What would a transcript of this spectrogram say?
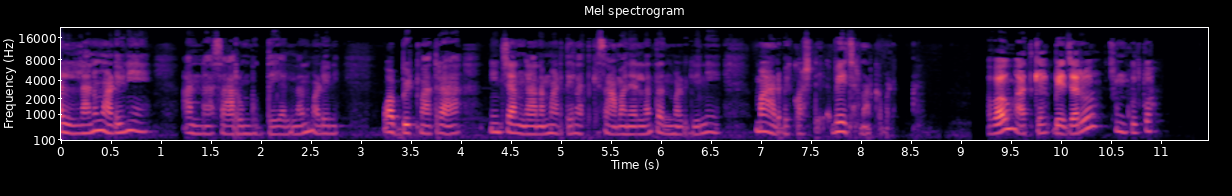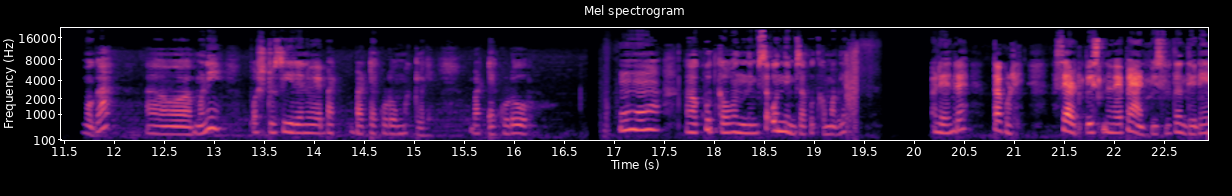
ಎಲ್ಲಾನು ಮಾಡೀನಿ. ಅನ್ನ, ಸಾರು, ಮುದ್ದೆ ಎಲ್ಲಾನು ಮಾಡೀನಿ. ಒಬ್ಬಿಟ್ಟು ಮಾತ್ರ ನೀನು ಚಂದಾನ ಮಾಡ್ತೀನಿ ಅದಕ್ಕೆ ಸಾಮಾನೆಲ್ಲ ತಂದು ಮಾಡಿದೀನಿ ಮಾಡಬೇಕು ಅಷ್ಟೇ, ಬೇಜಾರು ಮಾಡ್ಕೊಬೇಡ. ಅವಾಗ ಅದಕ್ಕೆ ಬೇಜಾರು ಸುಮ್ ಕೂತ್ಕೋ. ಮಗ ಮಣಿ ಫಸ್ಟ್ ಸೀರೆನೂ ಬಟ್ ಬಟ್ಟೆ ಕೊಡು ಮಕ್ಕಳಿಗೆ ಬಟ್ಟೆ ಕೊಡು. ಹ್ಞೂ ಕೂತ್ಕೊ, ಒಂದು ನಿಮಿಷ ಒಂದು ನಿಮಿಷ ಕೂತ್ಕೊ ಮಗಳೇ. ಅದೇ ಅಂದರೆ ತಗೊಳ್ಳಿ. ಶರ್ಟ್ ಪೀಸ್ನೇ ಪ್ಯಾಂಟ್ ಪೀಸ್ ತಂದೀನಿ.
